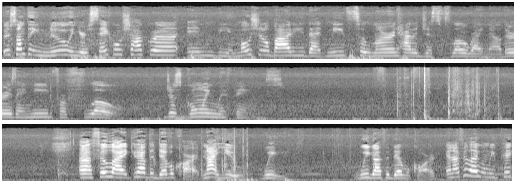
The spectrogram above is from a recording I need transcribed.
there's something new in your sacral chakra in the emotional body that needs to learn how to just flow right now. There is a need for flow. Just going with things. I feel like you have the devil card. Not you, we. We got the devil card. And I feel like when we pick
